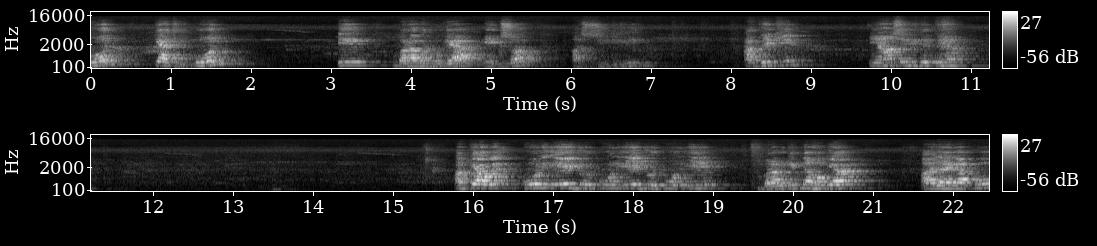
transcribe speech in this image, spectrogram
कोण, क्या चीज़? कोण ए बराबर हो गया 180 डिग्री। अब देखिए, यहाँ से लिख देते हैं। अब क्या हो गया? कोण ए जोड़ कोण ए जोड़ कोण ए बराबर कितना हो गया? आ जाएगा आपको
